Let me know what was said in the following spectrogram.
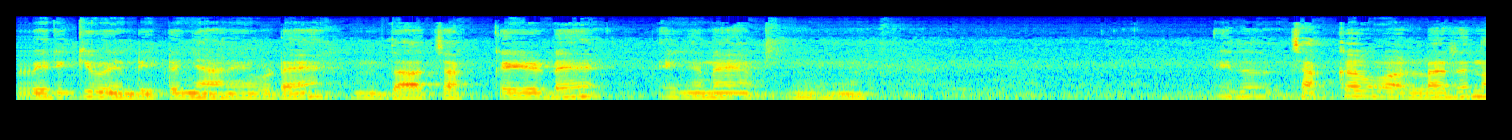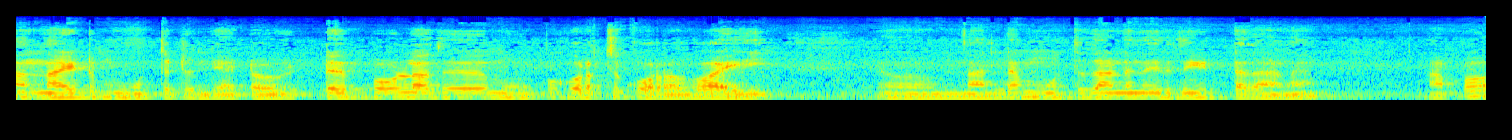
ചക്കപ്പേരിക്ക് വേണ്ടിയിട്ട് ഞാനിവിടെ എന്താ ചക്കയുടെ ഇങ്ങനെ ഇത് ചക്ക വളരെ നന്നായിട്ട് മൂത്തിട്ടുണ്ട് കേട്ടോ. ഇട്ടപ്പോൾ അത് മൂപ്പ് കുറച്ച് കുറവായി. നല്ല മൂത്തതാണെന്ന് കരുതി ഇട്ടതാണ്. അപ്പോൾ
